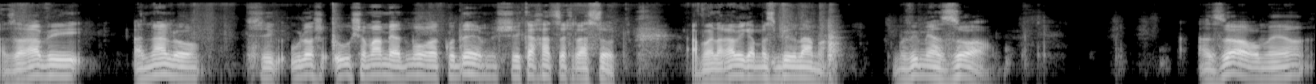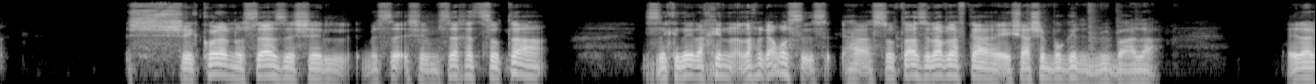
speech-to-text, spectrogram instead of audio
אז הרבי ענה לו, שהוא לא, הוא שמע מאדמו"ר הקודם שככה צריך לעשות. אבל הרבי גם מסביר למה. הוא מביא מהזוהר. הזוהר אומר שכל הנושא הזה של, של מסכת סוטה, זה כדי להכין, אנחנו גם עושים, הסוטה זה לאו דווקא אישה שבוגדת מבעלה, אלא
